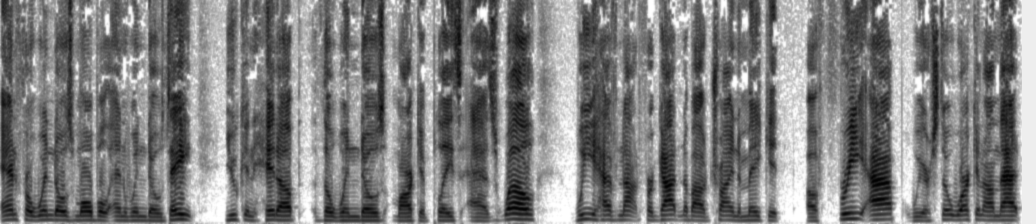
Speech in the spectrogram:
And for Windows Mobile and Windows 8, you can hit up the Windows Marketplace as well. We have not forgotten about trying to make it a free app. We are still working on that.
